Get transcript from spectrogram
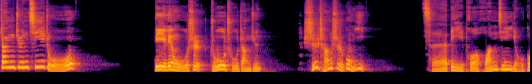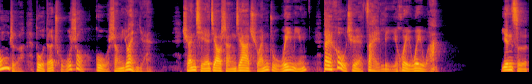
张军欺主。”帝令武士逐出张军。时常是共议：“此必破黄金有功者，不得除授，故生怨言。权且叫省家权助威名，待后阙再理会未晚。”因此，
